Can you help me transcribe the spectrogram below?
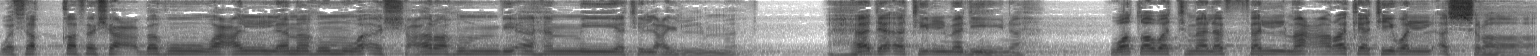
وثقف شعبه وعلمهم وأشعرهم بأهمية العلم. هدأت المدينة وطوت ملف المعركة والأسرى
